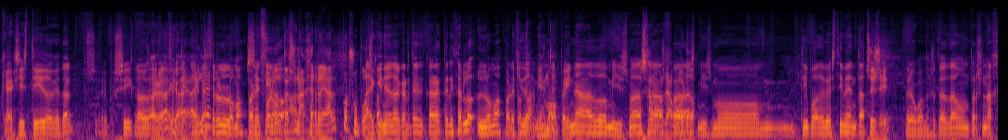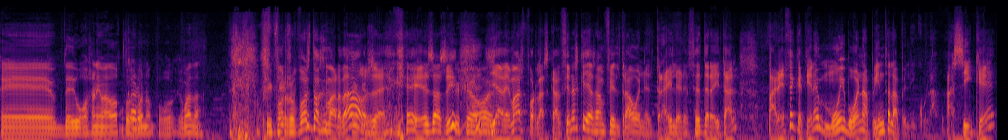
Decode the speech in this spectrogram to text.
que ha existido, ¿qué tal? Pues, eh, pues sí, claro, Claro, hay, hay que- hacerlo lo más Si parecido. fuera un a- personaje real, por supuesto. Hay que intentar caracter- caracterizarlo lo más parecido. Totalmente. Mismo peinado, mismas Estamos gafas, mismo tipo de vestimenta. Sí, sí. Pero cuando se trata de un personaje de dibujos animados, pues Claro. bueno, pues ¿qué más da? Por supuesto que más da, o sea, que es así. Y además, por las canciones que ya se han filtrado en el tráiler, etcétera y tal, parece que tiene muy buena pinta la película. Así que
